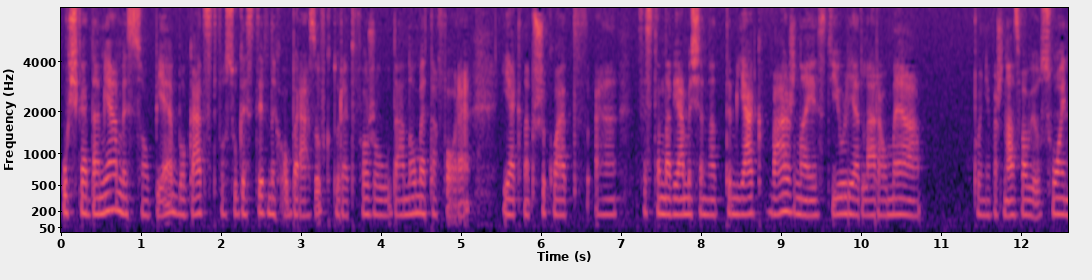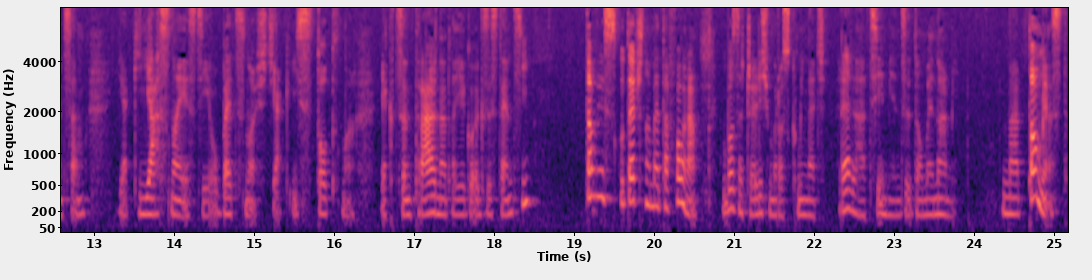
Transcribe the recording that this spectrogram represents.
uświadamiamy sobie bogactwo sugestywnych obrazów, które tworzą daną metaforę, jak na przykład e, zastanawiamy się nad tym, jak ważna jest Julia dla Romea, ponieważ nazwał ją słońcem, jak jasna jest jej obecność, jak istotna, jak centralna dla jego egzystencji, to jest skuteczna metafora, bo zaczęliśmy rozkminać relacje między domenami. Natomiast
